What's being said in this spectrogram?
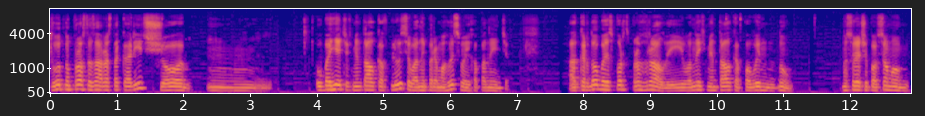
Тут ну просто зараз така річ, що м у багетів менталка в плюсі вони перемогли своїх опонентів. А Кордоба і Спортс програли, і у них менталка повинна. Ну, ну, судячи по всьому.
